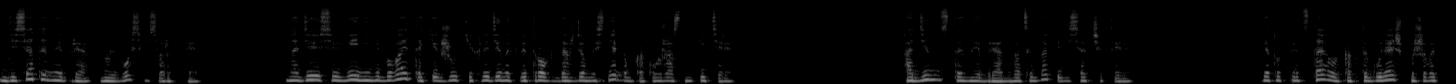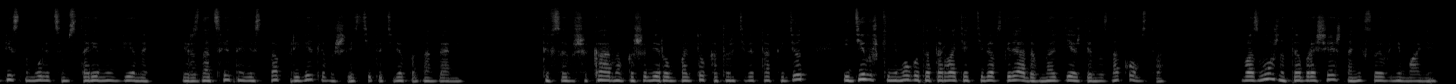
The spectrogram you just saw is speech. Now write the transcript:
10 ноября, 08.45. Надеюсь, в Вене не бывает таких жутких ледяных ветров с дождем и снегом, как в ужасном Питере. 11 ноября, 22.54. Я тут представила, как ты гуляешь по живописным улицам старинной Вены, и разноцветная листва приветливо шелестит у тебя под ногами. Ты в своем шикарном кашемировом пальто, которое тебе так идет, и девушки не могут оторвать от тебя взгляда в надежде на знакомство. Возможно, ты обращаешь на них свое внимание.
